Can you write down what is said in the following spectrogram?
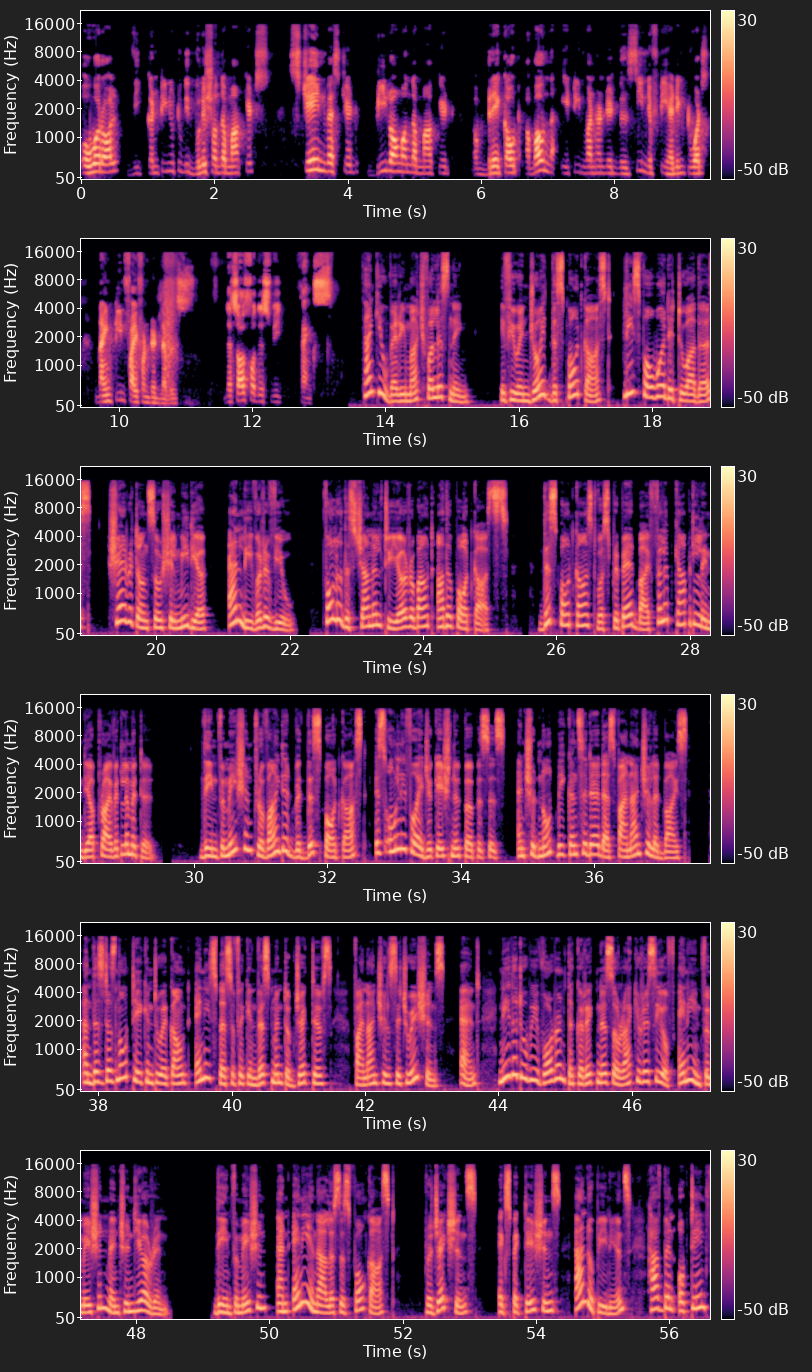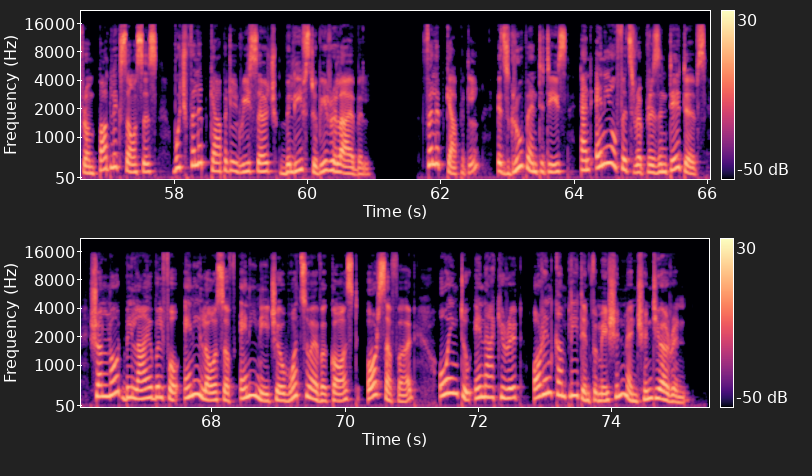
Overall, we continue to be bullish on the markets, stay invested, be long on the market. A breakout above 18100 will see Nifty heading towards 19500 levels. That's all for this week. Thanks. Thank you very much for listening. If you enjoyed this podcast, please forward it to others, share it on social media, and leave a review. Follow this channel to hear about other podcasts. This podcast was prepared by Phillip Capital India Private Limited. The information provided with this podcast is only for educational purposes and should not be considered as financial advice, and this does not take into account any specific investment objectives, financial situations, and neither do we warrant the correctness or accuracy of any information mentioned herein. The information and any analysis forecast, projections, expectations, and opinions have been obtained from public sources which Phillip Capital Research believes to be reliable. Phillip Capital, its group entities, and any of its representatives shall not be liable for any loss of any nature whatsoever caused or suffered owing to inaccurate or incomplete information mentioned herein.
